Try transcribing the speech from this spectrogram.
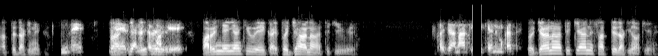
සත්‍ය දකින්න එක. පරිඤ්ඤයයන් කිව්වේ ඒකයි. ප්‍රජානාති කිව්වේ. ප්‍රජානාති කියන්නේ මොකද්ද? ප්‍රජානාති කියන්නේ සත්‍ය දකින්නවා කියන්නේ.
